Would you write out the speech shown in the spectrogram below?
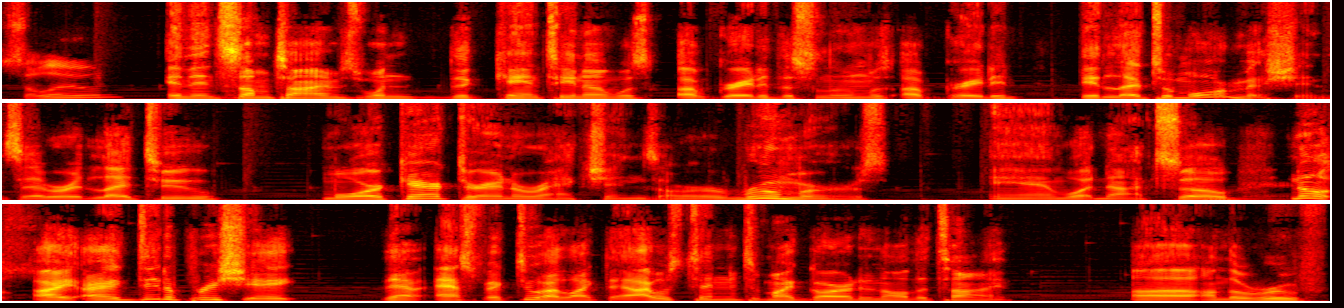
saloon. And then sometimes when the cantina was upgraded, the saloon was upgraded, it led to more missions or it led to more character interactions or rumors and whatnot. So no, I I did appreciate that aspect too. I like that. I was tending to my garden all the time, uh, on the roof.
